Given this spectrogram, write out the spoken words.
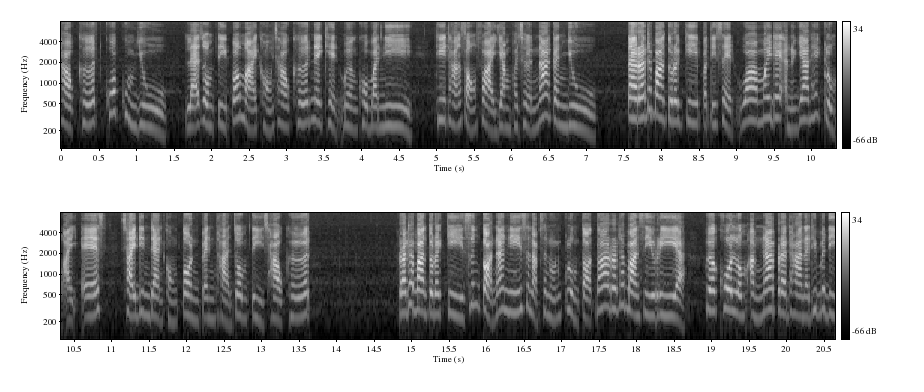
ชาวเคิร์ดควบคุมอยู่ และโจมตีเป้าหมายของชาวเคิร์ดในเขตเมืองโคบานี ที่ทั้งสองฝ่ายยังเผชิญหน้ากันอยู่ แต่รัฐบาลตุรกีปฏิเสธว่าไม่ได้อนุญาตให้กลุ่ม IS ใช้ดินแดนของตนเป็นฐานโจมตีชาวเคิร์ด รัฐบาลตุรกีซึ่งก่อนหน้านี้สนับสนุนกลุ่มต่อต้านรัฐบาลซีเรีย เพื่อโค่นล้มอำนาจประธานาธิบดี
